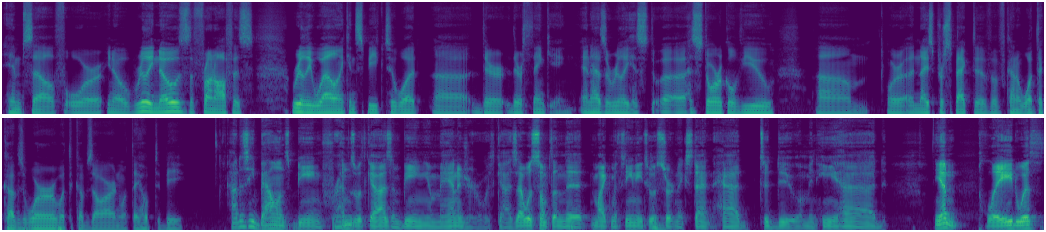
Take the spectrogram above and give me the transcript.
himself or you know really knows the front office really well and can speak to what uh, they're they're thinking and has a really hist- uh, historical view um, or a nice perspective of kind of what the Cubs were, what the Cubs are, and what they hope to be. How does he balance being friends with guys and being a manager with guys? That was something that Mike Matheny, to a mm. certain extent, had to do. I mean, he had he hadn't played with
